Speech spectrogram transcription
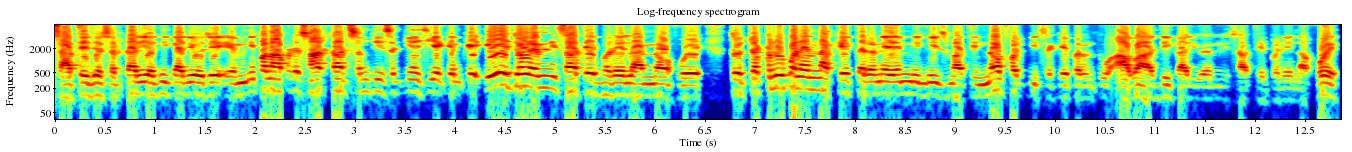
સાથે જે સરકારી અધિકારીઓ છે, એમની પણ આપણે સાઠગાંઠ સમજી શકીએ છીએ કેમ કે એ જો એમની સાથે ભરેલા ન હોય, તો ચકલું પણ એમના ખેતર અને એમની લીઝમાંથી ન ફરકી શકે, પરંતુ આવા અધિકારીઓ એમની સાથે ભરેલા હોય.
